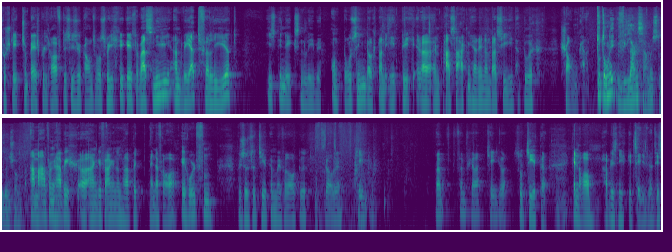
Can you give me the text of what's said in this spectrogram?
Da steht zum Beispiel drauf, das ist ja ganz was Wichtiges, was nie an Wert verliert, ist die Nächstenliebe. Und da sind auch dann etlich, äh, ein paar Sachen herinnen, was sich jeder durchschauen kann. Du Toni, wie lange sammelst du denn schon? Am Anfang habe ich äh, angefangen und habe meiner Frau geholfen. Also so circa meine Frau tut, glaube ich, zehn, fünf, fünf Jahre, zehn Jahre, so circa. Mhm. Genau, habe ich es nicht gezählt, weil das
